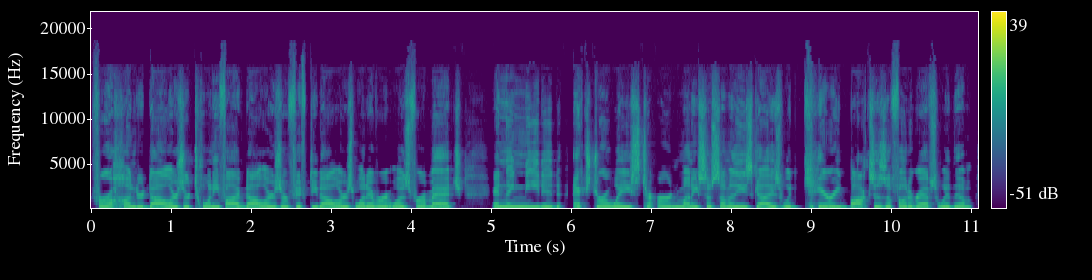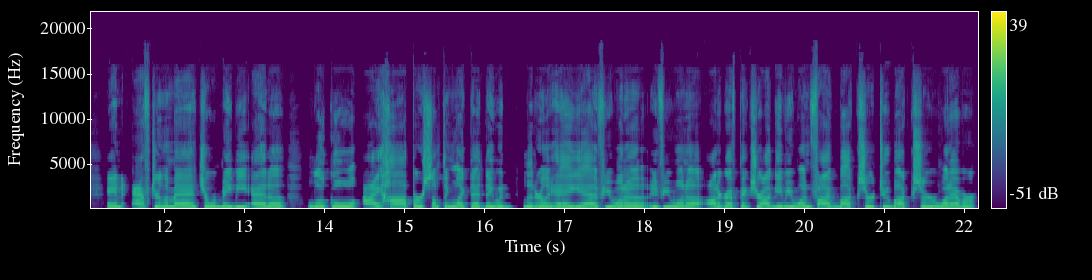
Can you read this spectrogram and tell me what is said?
for $100 or $25 or $50, whatever it was for a match and they needed extra ways to earn money. So some of these guys would carry boxes of photographs with them, and after the match, or maybe at a local IHOP or something like that, they would literally, hey, yeah, if you want to, if you want to autograph picture, I'll give you one five bucks or two bucks or whatever.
